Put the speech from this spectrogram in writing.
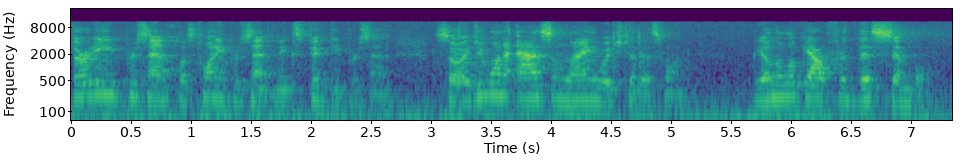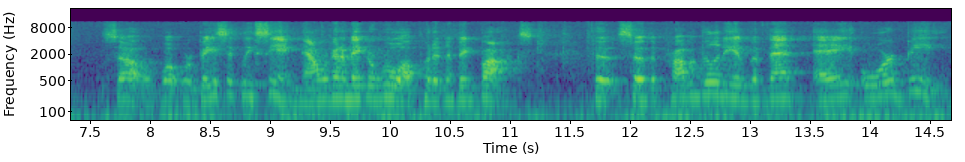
30% plus 20% makes 50%. So I do want to add some language to this one. Be on the lookout for this symbol. So what we're basically seeing, now we're going to make a rule, I'll put it in a big box. The, so the probability of event A or B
